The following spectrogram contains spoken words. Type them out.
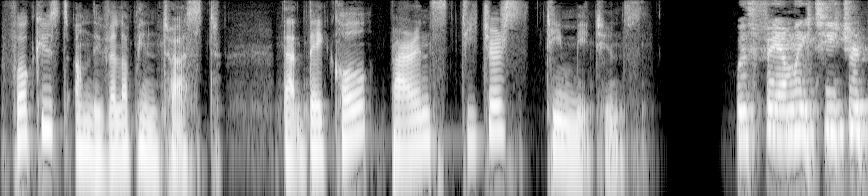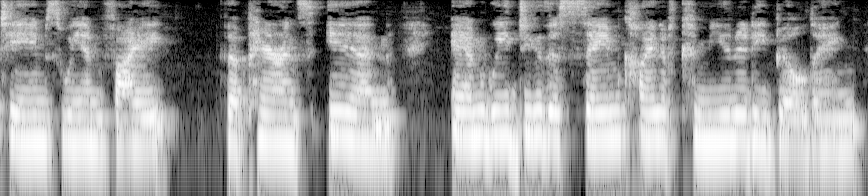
focused on developing trust that they call parents teachers team meetings. With family teacher teams, we invite the parents in and we do the same kind of community building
